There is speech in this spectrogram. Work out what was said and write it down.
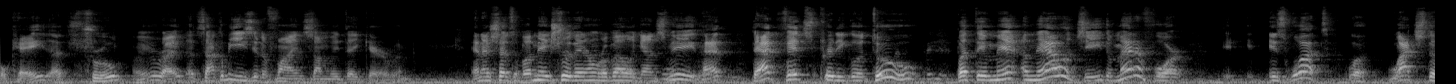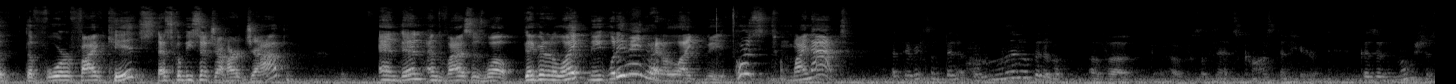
Okay, that's true. You're right. It's not going to be easy to find somebody to take care of him. And I said, but make sure they don't rebel against me. That that fits pretty good too. But the analogy, the metaphor, is what? Watch the, the four or five kids. That's going to be such a hard job. And then and father says, well, they better like me. What do you mean better like me? Of course, why not? There is a bit, of, a little bit of a, of a, of something that's constant here, because if Moshe's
